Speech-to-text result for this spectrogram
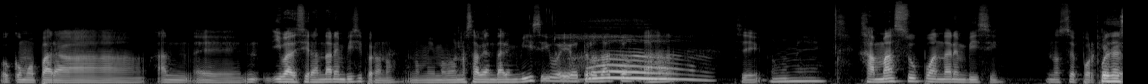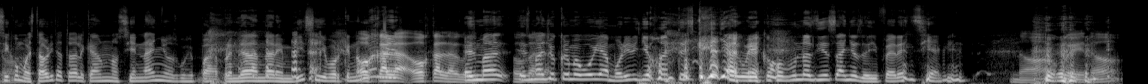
o como para an- eh, iba a decir andar en bici, pero no, no mi mamá no sabe andar en bici, güey, otro dato. Ajá. Ah, Sí, No jamás supo andar en bici. No sé por qué. Pues así pero- como está ahorita, todavía le quedan unos 100 años, güey, para aprender a andar en bici, porque no mames. ojalá, ojalá, güey. Es más, es más, yo creo que me voy a morir yo antes que ella, güey, como unos 10 años de diferencia. güey. No, güey, no,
